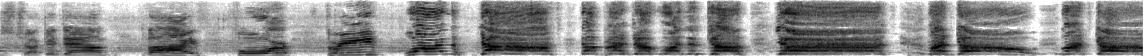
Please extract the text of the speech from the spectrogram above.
Just chuck it down. Five, four, three, one. Yes! The Bishop won the cup! Yes! Let's go! Let's go!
